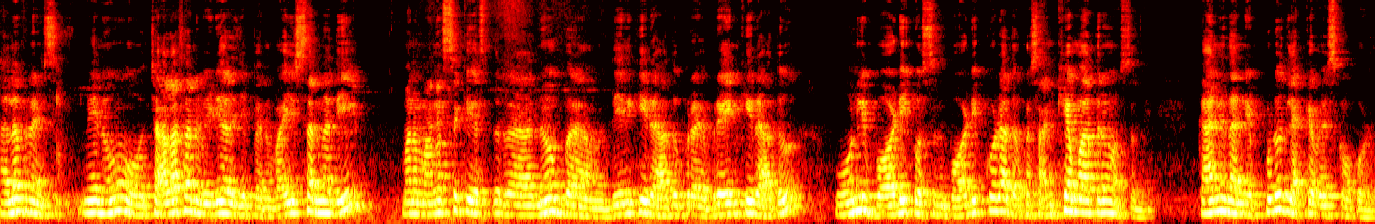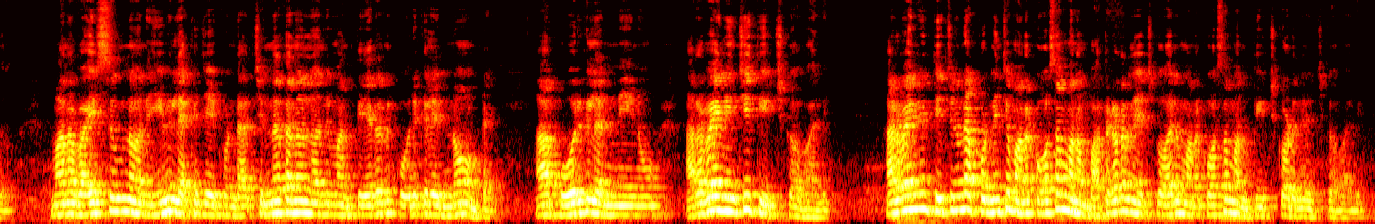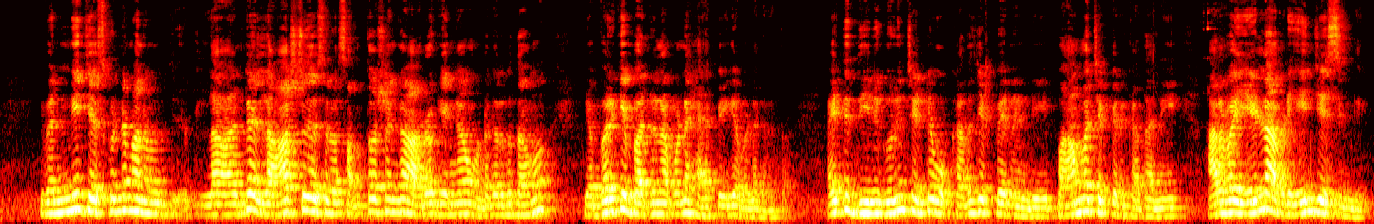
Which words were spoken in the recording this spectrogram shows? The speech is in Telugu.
హలో ఫ్రెండ్స్ నేను చాలాసార్లు వీడియోలు చెప్పాను. వయసు అన్నది మన మనస్సుకి వస్తున్న దేనికి రాదు బ్రెయిన్కి రాదు. ఓన్లీ బాడీకి వస్తుంది. బాడీకి కూడా అదొక సంఖ్య మాత్రమే వస్తుంది. కానీ దాన్ని ఎప్పుడూ లెక్క వేసుకోకూడదు. మన వయసులోని ఏమి లెక్క చేయకుండా చిన్నతనంలోని మన తీరని కోరికలు ఎన్నో ఉంటాయి. ఆ కోరికలన్నీ నేను అరవై నుంచి తీర్చుకోవాలి. అరవై నుంచి తీర్చుకుంటే అప్పటి నుంచి మన కోసం మనం బతకడం నేర్చుకోవాలి మన కోసం మనం తీర్చుకోవడం నేర్చుకోవాలి. ఇవన్నీ చేసుకుంటే మనం లా అంటే లాస్ట్ దశలో సంతోషంగా ఆరోగ్యంగా ఉండగలుగుతాము. ఎవరికి బర్డన్ అవ్వకుండా హ్యాపీగా వెళ్ళగలుగుతాం. అయితే దీని గురించి అంటే ఒక కథ చెప్పానండి. బామ్మ చెప్పిన కథ అని అరవై ఏళ్ళు ఆవిడ ఏం చేసింది?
